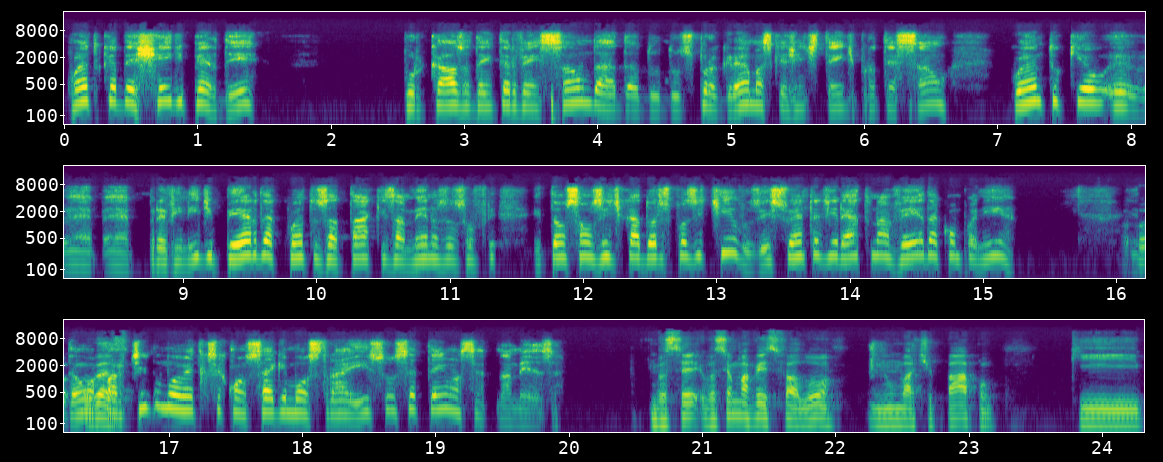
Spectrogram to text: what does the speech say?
quanto que eu deixei de perder por causa da intervenção da, da, do, dos programas que a gente tem de proteção, quanto que eu, eu é, é, preveni de perda, quantos ataques a menos eu sofri. Então são os indicadores positivos. Isso entra direto na veia da companhia. Então, a partir do momento que você consegue mostrar isso, você tem um assento na mesa. Você, você uma vez falou num bate-papo que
